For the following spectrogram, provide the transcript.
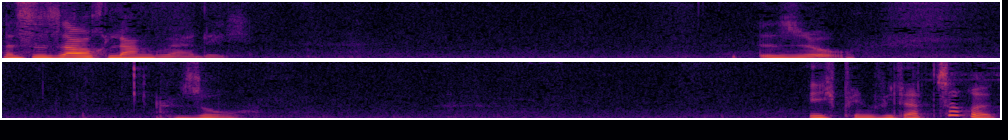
Das ist auch langweilig. So. So. Ich bin wieder zurück.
